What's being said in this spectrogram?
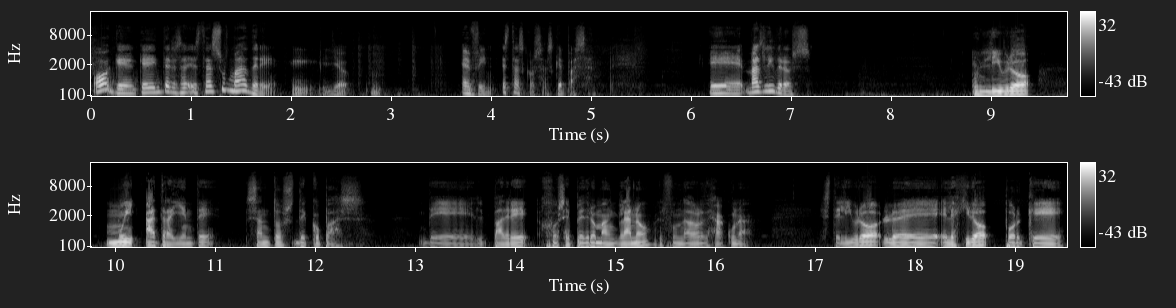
Oh, qué, qué interesante. Esta es su madre. Y yo. En fin, estas cosas que pasan. Eh, Más libros. Un libro muy atrayente, Santos de Copas, del padre José Pedro Manglano, el fundador de Hakuna. Este libro lo he elegido porque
